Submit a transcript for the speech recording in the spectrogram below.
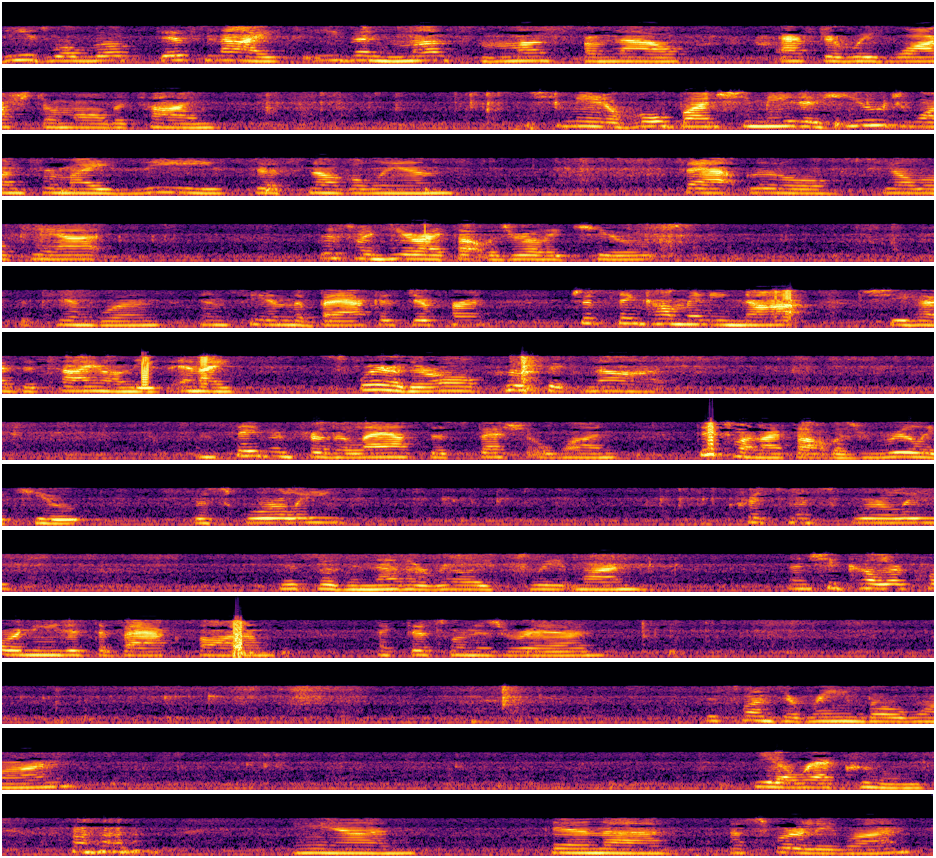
These will look this nice even months months from now after we've washed them all the time. She made a whole bunch. She made a huge one for my Z's to snuggle in. Fat little yellow cat. This one here I thought was really cute the penguins, and see in the back is different. Just think how many knots she had to tie on these, and I swear they're all perfect knots. I'm saving for the last a special one. This one I thought was really cute. The squirrelies. Christmas squirrelies. This was another really sweet one. And she color coordinated the backs on them. Like this one is red. This one's a rainbow one. Yeah, raccoons. and then uh, a swirly one.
